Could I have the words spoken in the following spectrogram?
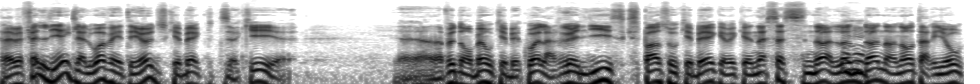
Elle avait fait le lien avec la loi 21 du Québec. Tu dis, OK... Euh, euh, on veut donc bien aux Québécois la relie ce qui se passe au Québec avec un assassinat à London, en Ontario.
